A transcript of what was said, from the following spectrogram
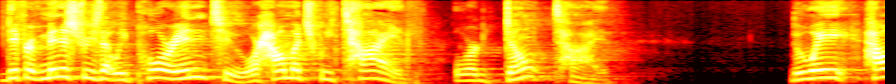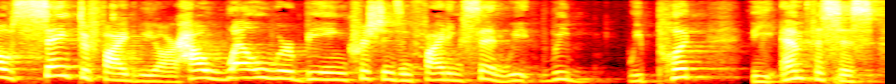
different ministries that we pour into, or how much we tithe or don't tithe. The way, how sanctified we are, how well we're being Christians and fighting sin. We, we, we put the emphasis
